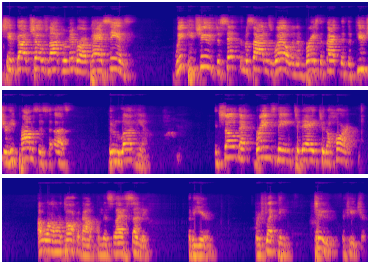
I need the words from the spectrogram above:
See, if God chose not to remember our past sins, we can choose to set them aside as well and embrace the fact that the future He promises to us who love Him. And so that brings me today to the heart of what I want to talk about on this last Sunday of the year, reflecting to the future.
